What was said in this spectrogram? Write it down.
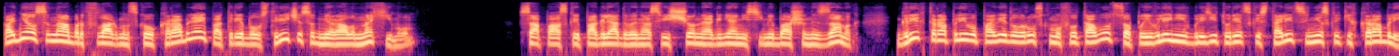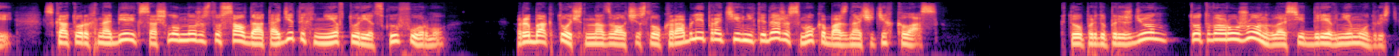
поднялся на борт флагманского корабля и потребовал встречи с адмиралом Нахимовым. С опаской поглядывая на освещенный огнями семибашенный замок, Грек торопливо поведал русскому флотоводцу о появлении вблизи турецкой столицы нескольких кораблей, с которых на берег сошло множество солдат, одетых не в турецкую форму. Рыбак точно назвал число кораблей противника и даже смог обозначить их класс. «Кто предупрежден, тот вооружен», — гласит древняя мудрость,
